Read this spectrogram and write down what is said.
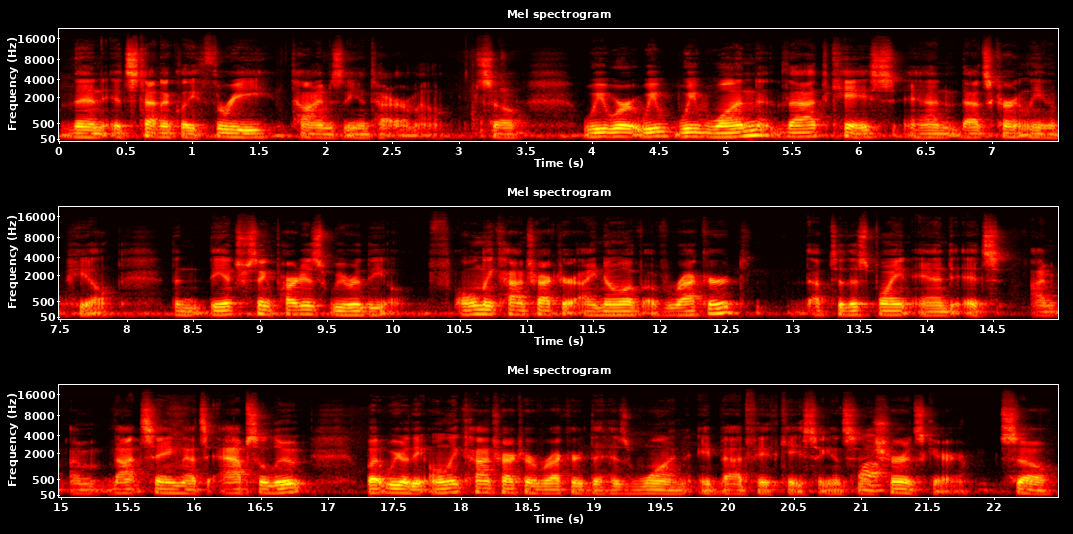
then it's technically three times the entire amount. So we were we, we won that case and that's currently in appeal. Then the interesting part is we were the only contractor I know of of record up to this point, and it's I'm, I'm not saying that's absolute, but we are the only contractor of record that has won a bad faith case against an Wow. insurance carrier. So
